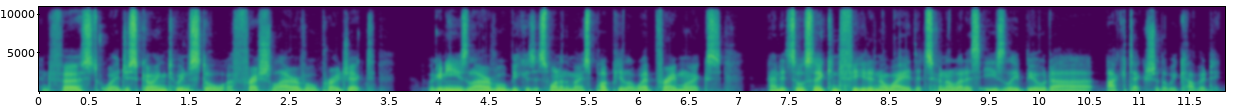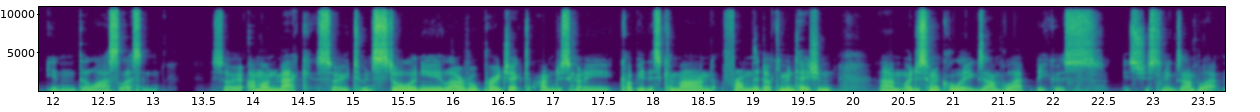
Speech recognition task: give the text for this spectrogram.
And first, we're just going to install a fresh Laravel project. We're going to use Laravel because it's one of the most popular web frameworks, and it's also configured in a way that's going to let us easily build our architecture that we covered in the last lesson. So I'm on Mac, so to install a new Laravel project, I'm just going to copy this command from the documentation. Um, I'm just going to call it example app because it's just an example app.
